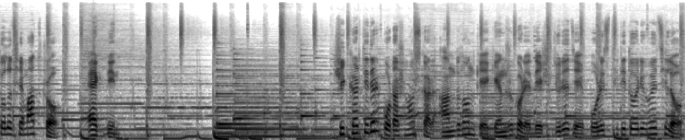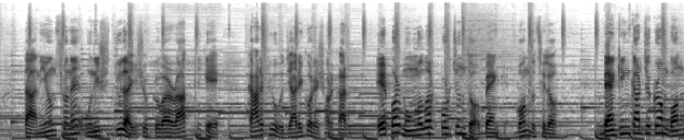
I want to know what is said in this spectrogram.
চলেছে মাত্র একদিন। শিক্ষার্থীদের কোটা সংস্কার আন্দোলনকে কেন্দ্র করে দেশ জুড়ে যে পরিস্থিতি তৈরি হয়েছিল, তা নিয়ন্ত্রণে উনিশ জুলাই শুক্রবার রাত থেকে কারফিউ জারি করে সরকার। এরপর মঙ্গলবার পর্যন্ত ব্যাংক বন্ধ ছিল। ব্যাংকিং কার্যক্রম বন্ধ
